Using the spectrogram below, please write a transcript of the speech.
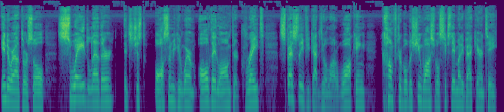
Indoor outdoor sole. Suede leather. It's just awesome. You can wear them all day long. They're great, especially if you got to do a lot of walking. Comfortable, machine washable, six day money back guarantee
